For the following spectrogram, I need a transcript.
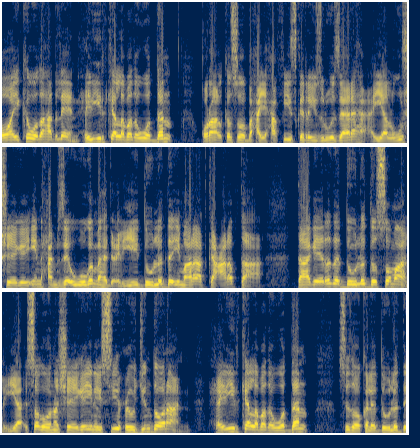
oo ay ka wada hadleen xidhiirka labada waddan. Qoraal ka soo baxay xafiiska ra'iisul wasaaraha ayaa lagu sheegay in xamse uu uga mahadceliyey dowladda imaaraadka carabta taageerada dowladda soomaaliya isagoona sheegay inay sii xoojin doonaan xidhiirka labada waddan sidoo kale dowladda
